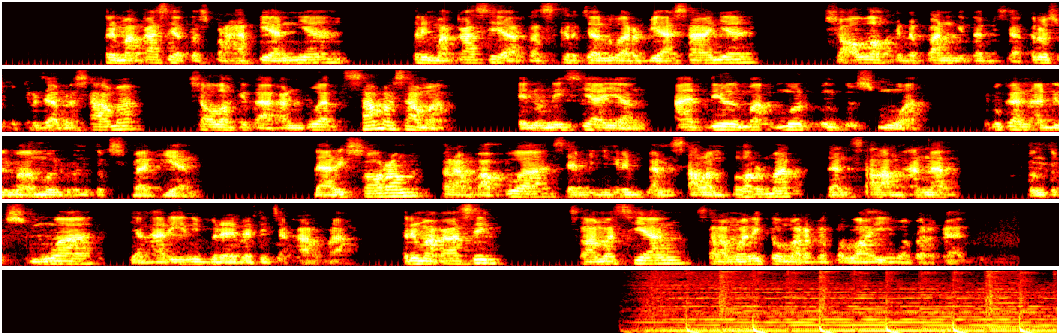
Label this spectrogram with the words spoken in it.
Terima kasih atas perhatiannya, terima kasih atas kerja luar biasanya. Insya Allah ke depan kita bisa terus bekerja bersama insya Allah kita akan buat sama-sama Indonesia yang adil makmur untuk semua, bukan adil makmur untuk sebagian. Dari Sorong, Tanah Papua, saya mengirimkan salam hormat dan salam hangat untuk semua yang hari ini berada di Jakarta. Terima kasih. Selamat siang. Assalamualaikum warahmatullahi wabarakatuh.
